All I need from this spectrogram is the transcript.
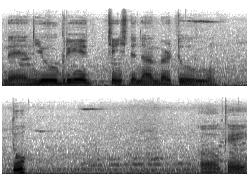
Then u grid change the number to 2 okay.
